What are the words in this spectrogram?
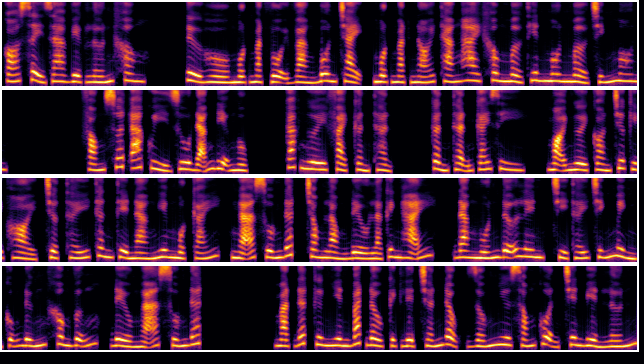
Có xảy ra việc lớn không? Tử hồ một mặt vội vàng bôn chạy, một mặt nói tháng 2 không mở thiên môn mở chính môn. Phóng xuất ác quỷ du đãng địa ngục, các ngươi phải cẩn thận, cẩn thận cái gì, mọi người còn chưa kịp hỏi, chợt thấy thân thể nàng nghiêng một cái, ngã xuống đất trong lòng đều là kinh hãi, đang muốn đỡ lên, chỉ thấy chính mình cũng đứng không vững, đều ngã xuống đất. Mặt đất cương nhiên bắt đầu kịch liệt chấn động giống như sóng cuộn trên biển lớn,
